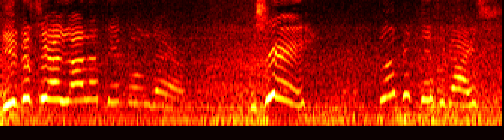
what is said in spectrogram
You can see a lot of people there. See? Look at this guys.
